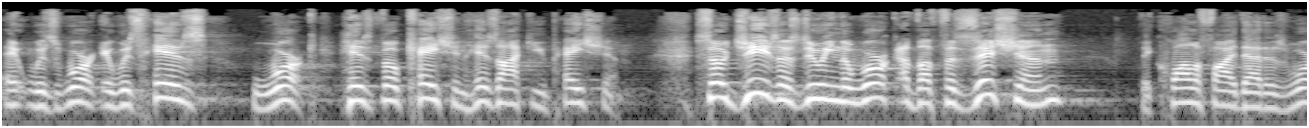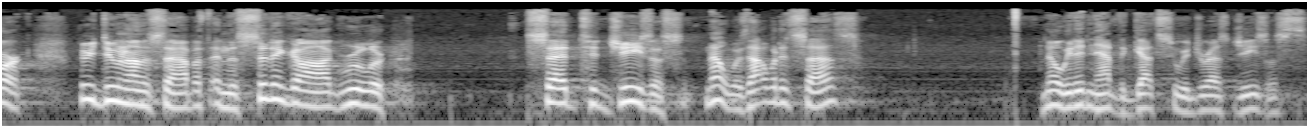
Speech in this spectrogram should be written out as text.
It was work. It was his work, his vocation, his occupation. So Jesus doing the work of a physician, they qualified that as work. What are you doing on the Sabbath? And the synagogue ruler said to Jesus, No, was that what it says? No, we didn't have the guts to address Jesus.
